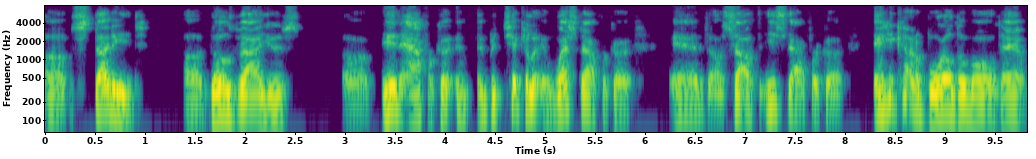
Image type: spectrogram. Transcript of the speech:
uh, studied uh, those values uh, in Africa, in, in, particular in West Africa and uh, Southeast Africa, and he kind of boiled them all down.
